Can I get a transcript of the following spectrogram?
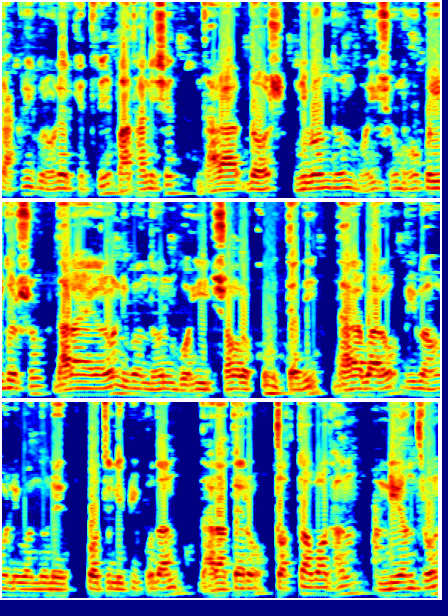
চাকরি গ্রহণের ক্ষেত্রে বাধা নিষেধ ধারা দশ নিবন্ধন বহিসমূহ পরিদর্শন ধারা এগারো নিবন্ধন বহি সংরক্ষণ ইত্যাদি ধারা বারো বিবাহ নিবন্ধনের প্রতিলিপি প্রদান ধারা তেরো তত্ত্বাবধান নিয়ন্ত্রণ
